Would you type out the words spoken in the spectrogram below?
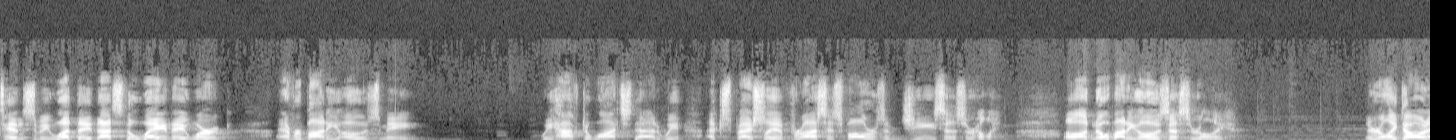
tends to be what they, that's the way they work. Everybody owes me. We have to watch that. We, especially for us as followers of Jesus, really. Uh, nobody owes us, really. They really don't.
